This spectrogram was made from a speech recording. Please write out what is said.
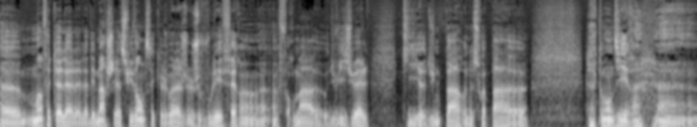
Euh, moi en fait la, la, la démarche est la suivante, c'est que je, voilà je, je voulais faire un, un format audiovisuel qui d'une part ne soit pas euh, comment dire, euh,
